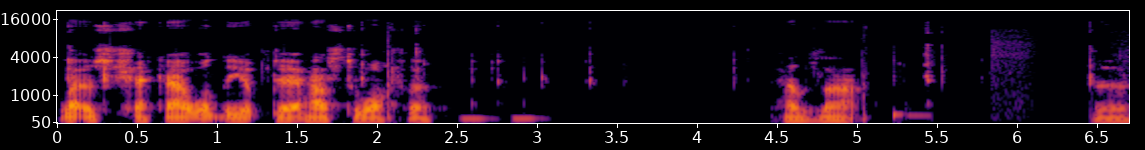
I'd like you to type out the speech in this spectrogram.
Let us check out what the update has to offer. How's that? Uh,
